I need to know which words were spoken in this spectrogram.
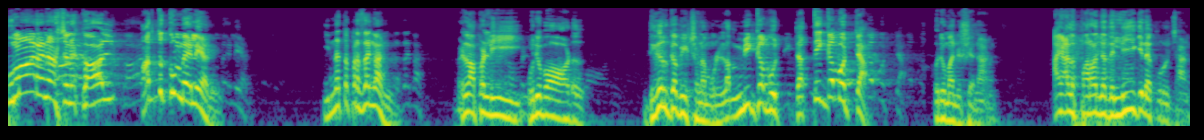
കുമാരനാശനേക്കാൾ അതുക്കും മേലെയാണ്. ഇന്നത്തെ പ്രസംഗാണ് വെള്ളാപ്പള്ളി ഒരുപാട് ദീർഘവീക്ഷണമുള്ള മികവുറ്റ തികവുറ്റ ഒരു മനുഷ്യനാണ്. അയാൾ പറഞ്ഞത് ലീഗിനെ കുറിച്ചാണ്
